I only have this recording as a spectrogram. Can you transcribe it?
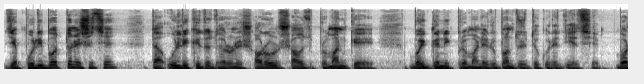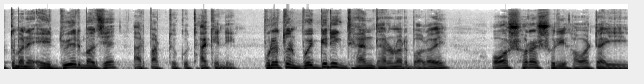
যে পরিবর্তন এসেছে, তা উল্লিখিত ধরনের সরল, সহজ প্রমাণকে বৈজ্ঞানিক প্রমাণে রূপান্তরিত করে দিয়েছে। বর্তমানে এই দুয়ের মাঝে আর পার্থক্য থাকেনি। পুরাতন বৈজ্ঞানিক ধ্যান ধারণার বলয় অসরাসরি হওয়াটাই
